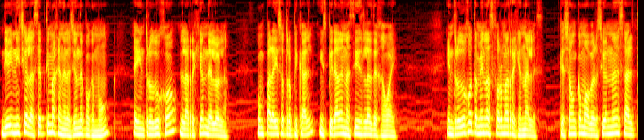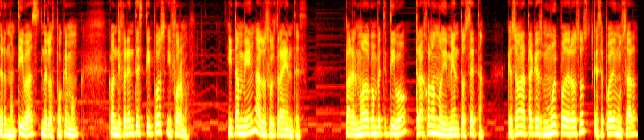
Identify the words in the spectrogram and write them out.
dio inicio a la séptima generación de Pokémon e introdujo la región de Alola, un paraíso tropical inspirado en las islas de Hawái. Introdujo también las formas regionales, que son como versiones alternativas de los Pokémon, con diferentes tipos y formas, y también a los ultraentes. Para el modo competitivo trajo los movimientos Z, que son ataques muy poderosos que se pueden usar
